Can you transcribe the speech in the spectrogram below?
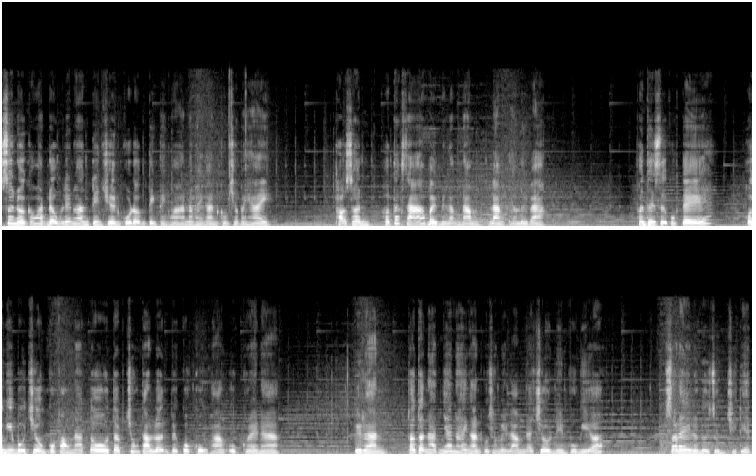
Sôi nổi các hoạt động liên hoan tuyên truyền cổ động tỉnh Thanh Hóa năm 2022. Thọ Xuân, hợp tác xã 75 năm làm theo lời Bác. Phần thời sự quốc tế, Hội nghị Bộ trưởng Quốc phòng NATO tập trung thảo luận về cuộc khủng hoảng Ukraine. Iran Thỏa thuận hạt nhân 2015 đã trở nên vô nghĩa. Sau đây là nội dung chi tiết.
